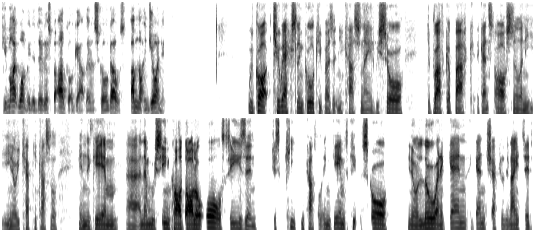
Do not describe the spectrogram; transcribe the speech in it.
you might want me to do this, but I've got to get out there and score goals. I'm not enjoying it. We've got two excellent goalkeepers at Newcastle United. We saw Dubravka back against Arsenal, and he, you know, he kept Newcastle in the game. Uh, and then we've seen Karl Darlow all season just keep Newcastle in games, keep the score, you know, low. And again, again, Sheffield United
